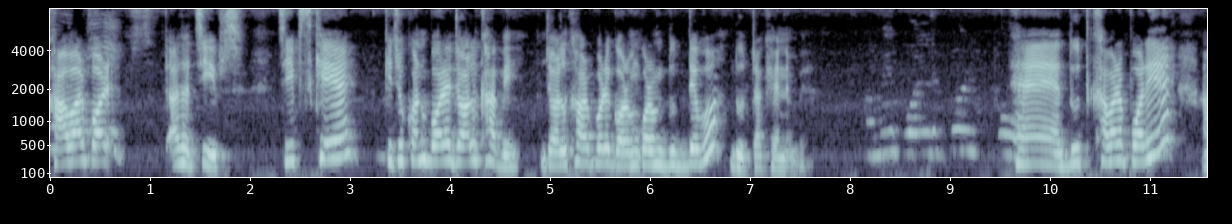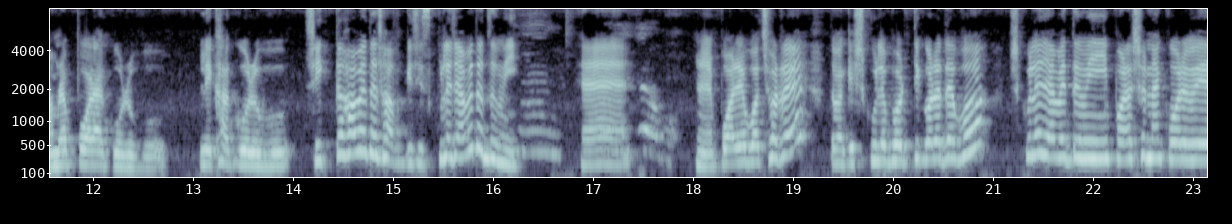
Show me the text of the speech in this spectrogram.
খাওয়ার পরে আচ্ছা চিপস। চিপস খেয়ে কিছুক্ষণ পরে জল খাবে। জল খাওয়ার পরে গরম গরম দুধ দেবো, দুধটা খেয়ে নেবে। হ্যাঁ দুধ খাওয়ার পরে আমরা পড়া করব, লেখা করব। শিখতে হবে তো সব কিছু। স্কুলে যাবে তো তুমি? হ্যাঁ। হ্যাঁ পরের বছরে তোমাকে স্কুলে ভর্তি করে দেব। স্কুলে যাবে তুমি, পড়াশোনা করবে।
